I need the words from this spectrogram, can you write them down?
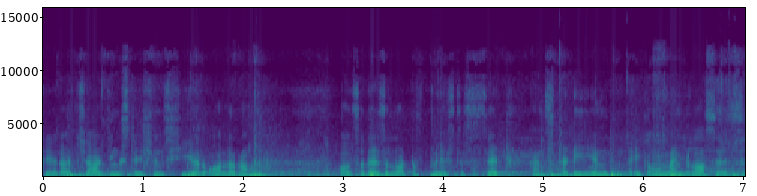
There are charging stations here all around. Also there's a lot of place to sit and study and take online classes.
